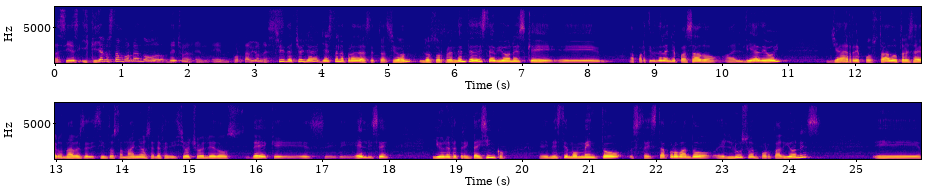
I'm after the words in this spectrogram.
Así es, y que ya lo están volando, de hecho, en, en portaaviones. Sí, de hecho ya, ya está en la prueba de aceptación. Lo sorprendente de este avión es que eh, a partir del año pasado al día de hoy ya ha repostado tres aeronaves de distintos tamaños, el F-18, el E-2D, que es eh, de hélice, y un F-35. En este momento se está probando el uso en portaaviones eh,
